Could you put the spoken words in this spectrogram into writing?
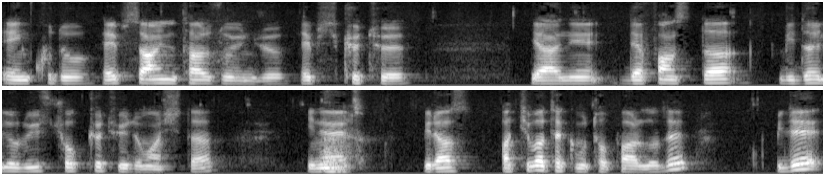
Enkudu hepsi aynı tarz oyuncu. Hepsi kötü. Yani defansta Vidal Ruiz çok kötüydü maçta. Yine evet. biraz Atiba takımı toparladı. Bir de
